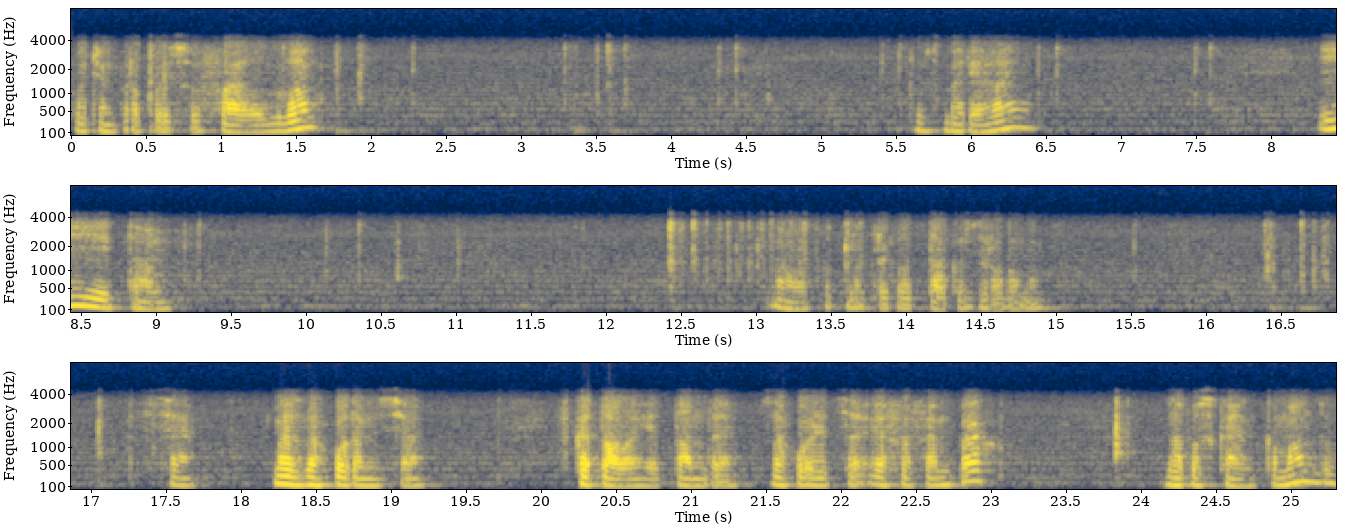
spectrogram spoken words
Потім прописую файл 2. Зберігаю. І там. От, от, наприклад, так зробимо. Все. Ми знаходимося в каталогі, там, де знаходиться FFmpeg. Запускаємо команду.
